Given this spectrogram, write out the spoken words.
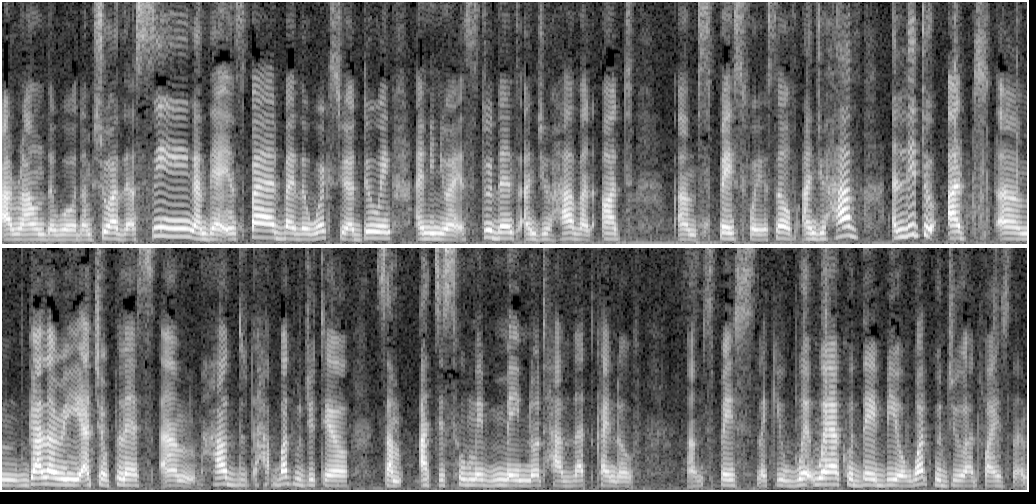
around the world? I'm sure they're seeing and they're inspired by the works you are doing. I mean, you are a student and you have an art um, space for yourself, and you have a little art um, gallery at your place. Um, how, do, how? What would you tell some artists who may may not have that kind of um, space like you? Where, where could they be, or what would you advise them?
